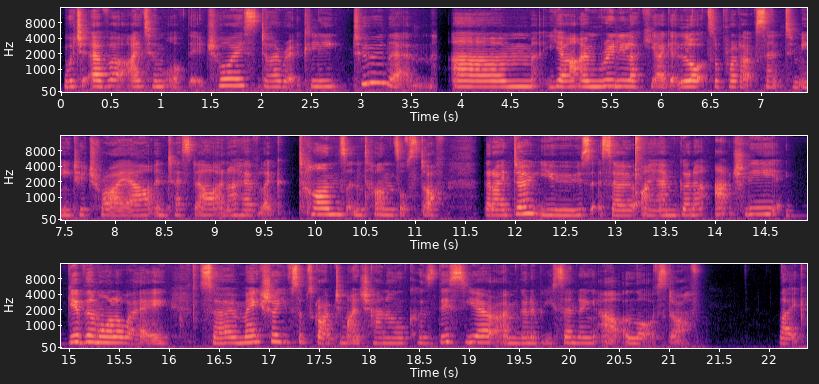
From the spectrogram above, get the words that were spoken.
whichever item of their choice directly to them. Um, yeah, I'm really lucky. I get lots of products sent to me to try out and test out and I have like tons and tons of stuff that I don't use so I am gonna actually give them all away. So make sure you've subscribed to my channel because this year I'm gonna be sending out a lot of stuff. Like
